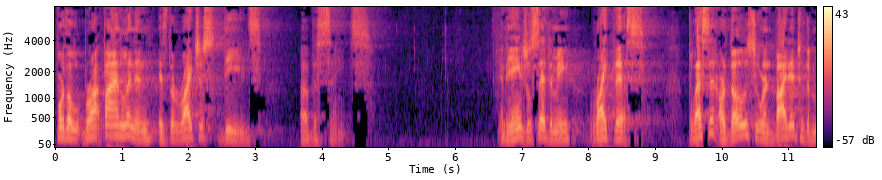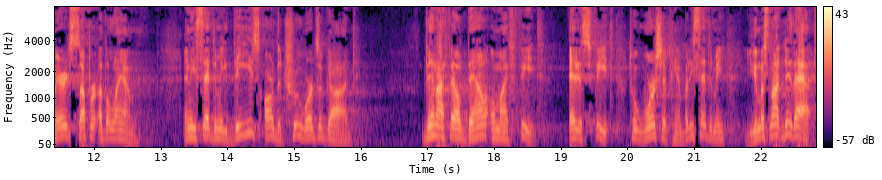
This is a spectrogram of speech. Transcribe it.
For the fine linen is the righteous deeds of the saints. And the angel said to me, Write this Blessed are those who are invited to the marriage supper of the Lamb. And he said to me, These are the true words of God. Then I fell down on my feet, at his feet, to worship him. But he said to me, You must not do that.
